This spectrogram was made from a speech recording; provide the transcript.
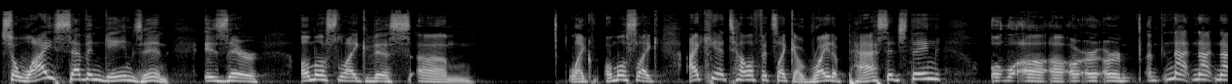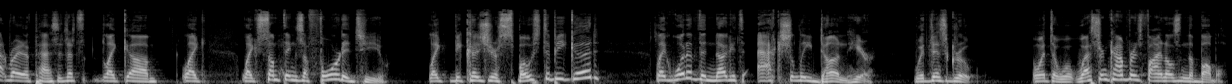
So why seven games in is there almost like this? Um, like almost like I can't tell if it's like a rite of passage thing, or, uh, or, or, or not not not rite of passage. That's like um, like like something's afforded to you, like because you're supposed to be good. Like, what have the Nuggets actually done here with this group? Went to Western Conference Finals in the bubble.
